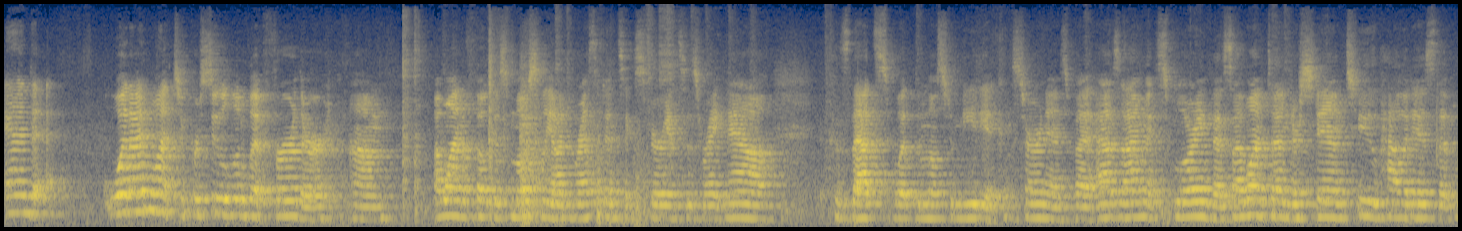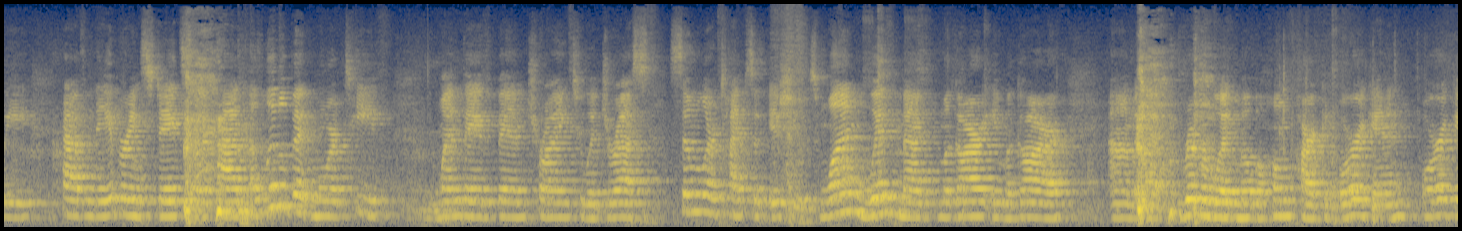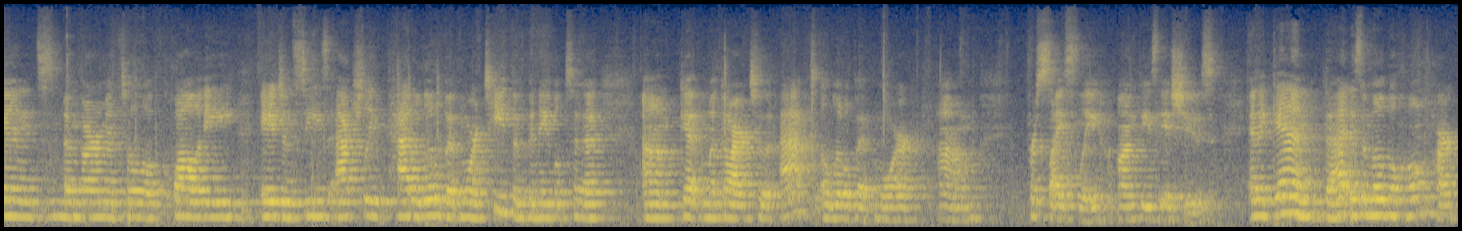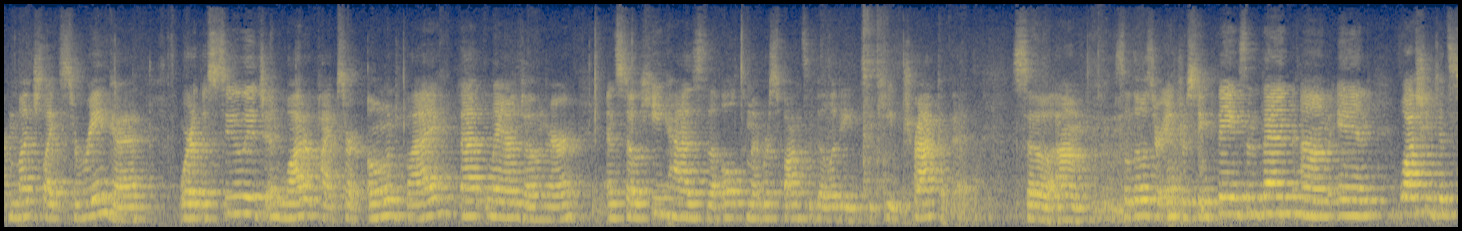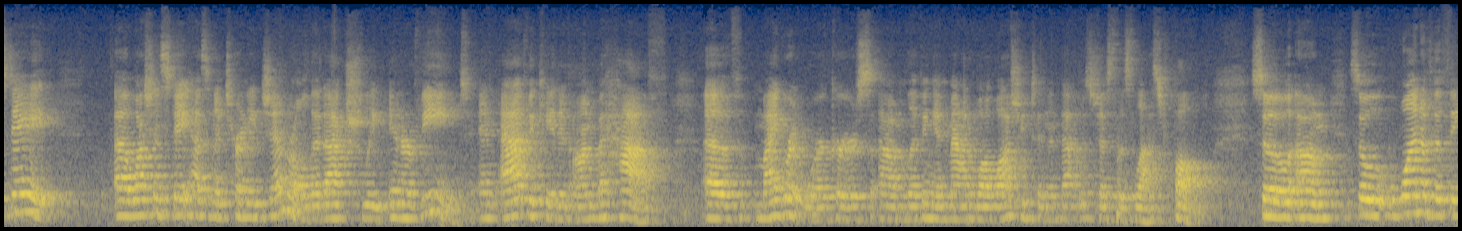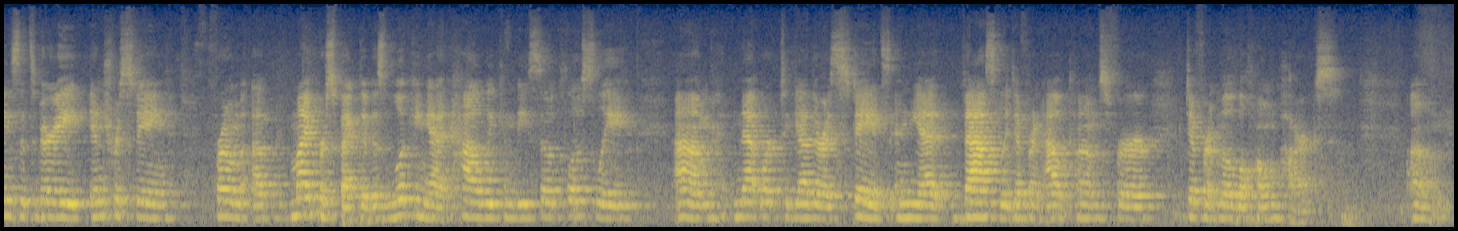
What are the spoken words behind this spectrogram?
and what I want to pursue a little bit further, um, I want to focus mostly on residents' experiences right now, because that's what the most immediate concern is. But as I'm exploring this, I want to understand too how it is that we have neighboring states that have had a little bit more teeth when they've been trying to address similar types of issues. One with Mag- Magar e Magar um, at Riverwood Mobile Home Park in Oregon. Oregon's environmental quality agencies actually had a little bit more teeth and been able to um, get Magar to act a little bit more um, precisely on these issues. And again, that is a mobile home park, much like Syringa, where the sewage and water pipes are owned by that landowner, and so he has the ultimate responsibility to keep track of it. So, um, so those are interesting things. And then um, in Washington State, uh, Washington State has an attorney general that actually intervened and advocated on behalf of migrant workers um, living in Mattawa, Washington, and that was just this last fall. So, um, so one of the things that's very interesting from uh, my perspective is looking at how we can be so closely um, networked together as states and yet vastly different outcomes for different mobile home parks. Um,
